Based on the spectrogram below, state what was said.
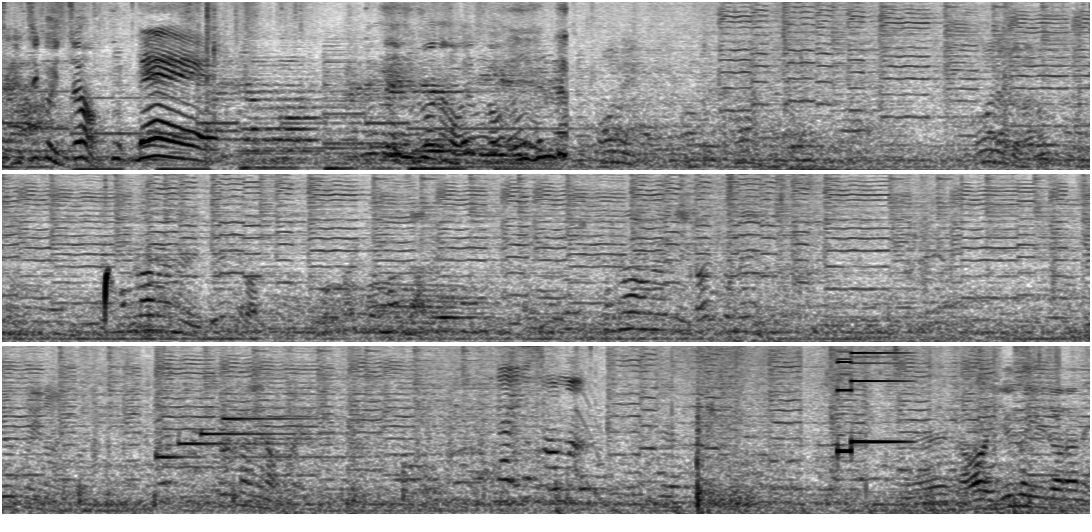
잘 찍고 있죠? 네. 네, 아 이윤성이 잘하네.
